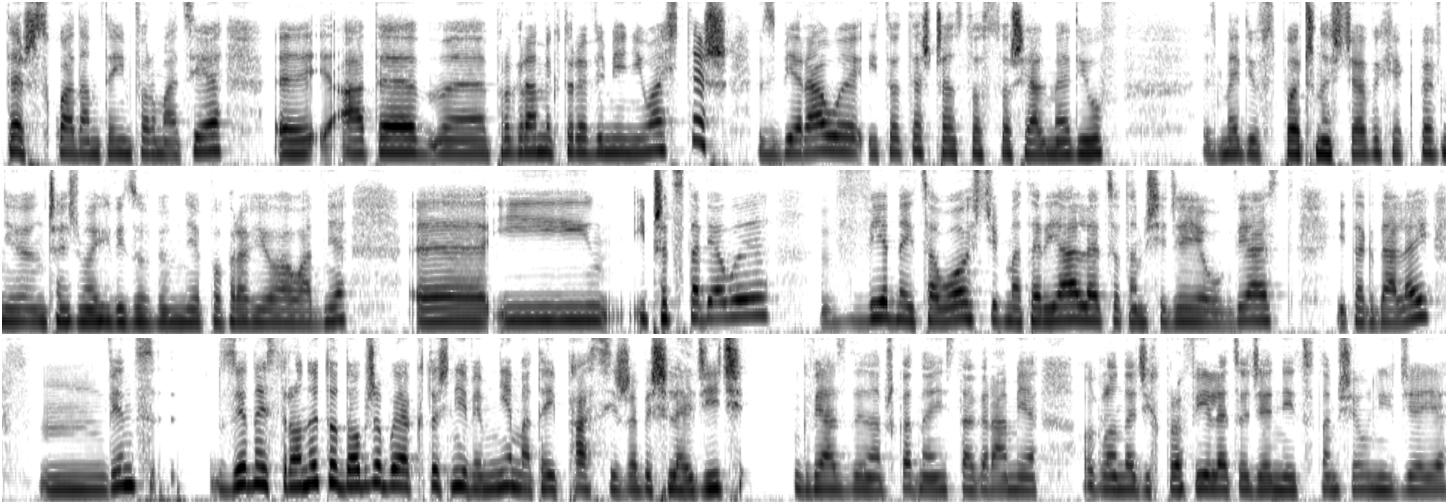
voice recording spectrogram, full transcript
też składam te informacje, y, a te e, programy, które wymieniłaś, też zbierały i to też często z social mediów z mediów społecznościowych, jak pewnie część moich widzów by mnie poprawiła ładnie, e, i, i przedstawiały w jednej całości, w materiale, co tam się dzieje u gwiazd i tak dalej. Mm, więc z jednej strony to dobrze, bo jak ktoś, nie wiem, nie ma tej pasji, żeby śledzić, gwiazdy na przykład na Instagramie, oglądać ich profile codziennie, co tam się u nich dzieje,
